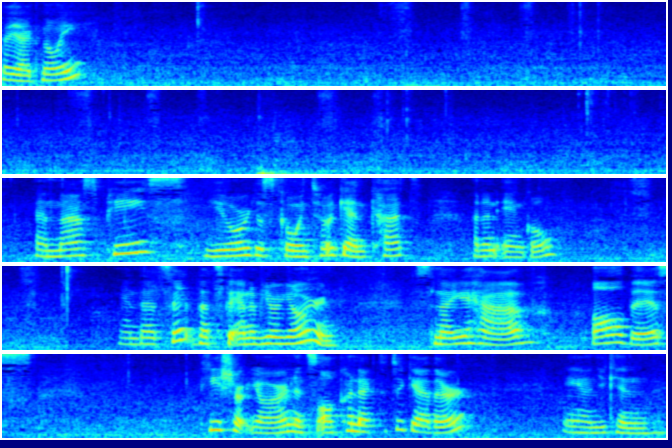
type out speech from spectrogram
diagonally. And last piece, you're just going to again cut at an angle. And that's it, that's the end of your yarn. So now you have all this t-shirt yarn, it's all connected together. And you can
